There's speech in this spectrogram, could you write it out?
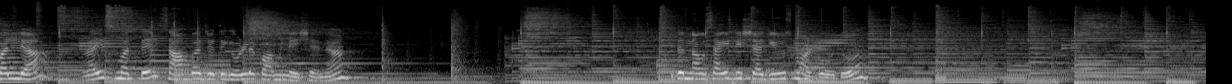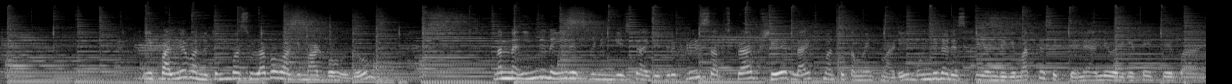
ಪಲ್ಯ ರೈಸ್ ಮತ್ತು ಸಾಂಬಾರ್ ಜೊತೆಗೆ ಒಳ್ಳೆ ಕಾಂಬಿನೇಷನ್ ಇದನ್ನು ನಾವು ಸೈಡ್ ಡಿಶ್ ಆಗಿ ಯೂಸ್ ಮಾಡ್ಬೋದು. ಈ ಪಲ್ಯವನ್ನು ತುಂಬ ಸುಲಭವಾಗಿ ಮಾಡಬಹುದು. ನನ್ನ ಇಂದಿನ ಈ ರೆಸಿಪಿ ನಿಮಗೆ ಇಷ್ಟ ಆಗಿದ್ದರೆ ಪ್ಲೀಸ್ ಸಬ್ಸ್ಕ್ರೈಬ್ ಶೇರ್ ಲೈಕ್ ಮತ್ತು ಕಮೆಂಟ್ ಮಾಡಿ. ಮುಂದಿನ ರೆಸಿಪಿಯೊಂದಿಗೆ ಮತ್ತೆ ಸಿಗ್ತೇನೆ. ಅಲ್ಲಿವರೆಗೆ ಟೇಕ್ ಕೇರ್ ಬಾಯ್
